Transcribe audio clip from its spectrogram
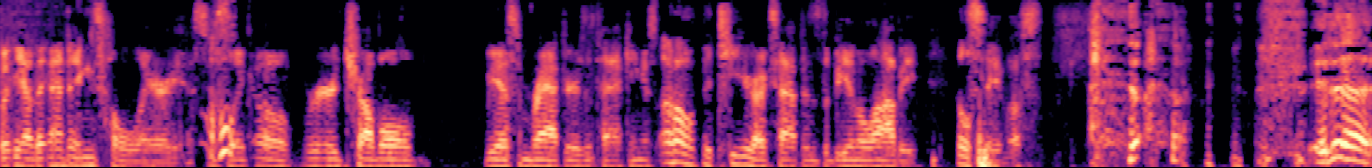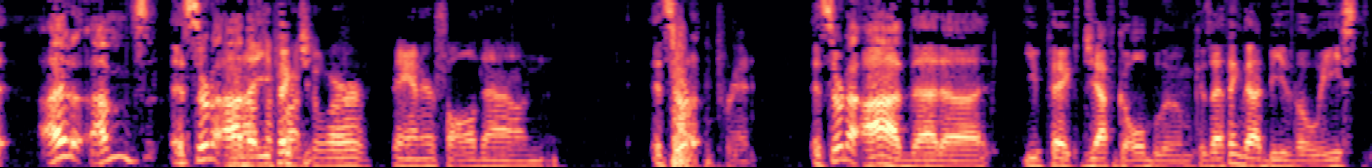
but yeah, the ending's hilarious. It's like, oh, we're in trouble. We have some raptors attacking us. Oh, the T Rex happens to be in the lobby. He'll save us. It uh, I, I'm. It's sort of odd that you the front picked. door, banner fall down. It's sort of print. it's sort of odd that uh you picked Jeff Goldblum because I think that'd be the least.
